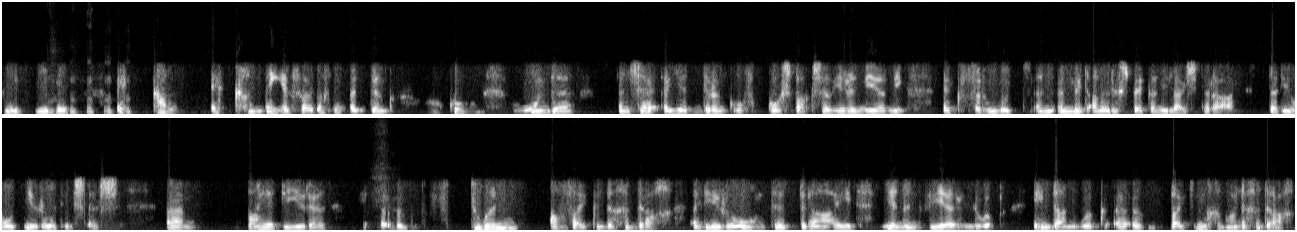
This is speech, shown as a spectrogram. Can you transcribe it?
nie, jy weet. Ek kan ek kan nie eenvoudig nie indink hoekom honde in sy eie drink of kosbak sou urineer nie. Ek vermoed in in met alle respek aan die luisteraar dat die hond eroties is. Ehm um, baie diere uh, toon afwykende gedrag in die ronde draai, heen en weer loop en dan ook 'n uh, uh, buitengewone gedrag.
